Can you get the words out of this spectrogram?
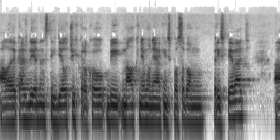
ale každý jeden z tých dielčích krokov by mal k nemu nejakým spôsobom prispievať a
